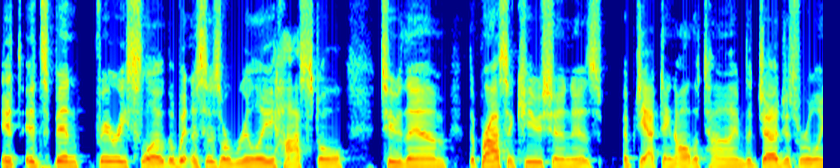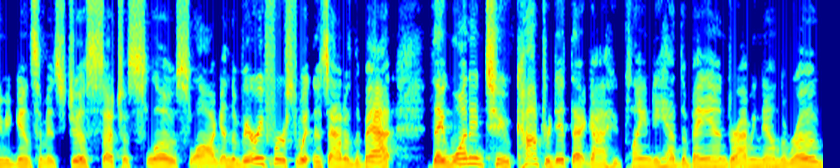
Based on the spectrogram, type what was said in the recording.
it it's been very slow. The witnesses are really hostile to them. The prosecution is objecting all the time. The judge is ruling against them. It's just such a slow slog. And the very mm-hmm. first witness out of the bat, they wanted to contradict that guy who claimed he had the van driving down the road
